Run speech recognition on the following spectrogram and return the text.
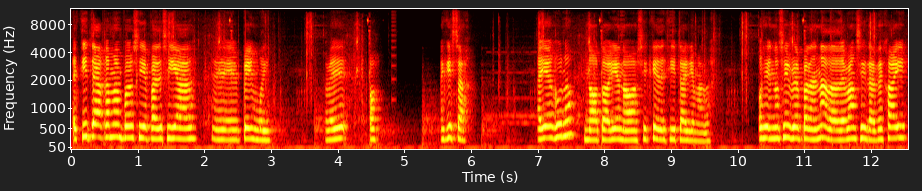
Eh, Quita la cámara por si aparecía eh, Penguin. A ver. Oh. Aquí está. ¿Hay alguno? No, todavía no, así que quita llamada. Oye, no sirve para nada, de si la deja ahí.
